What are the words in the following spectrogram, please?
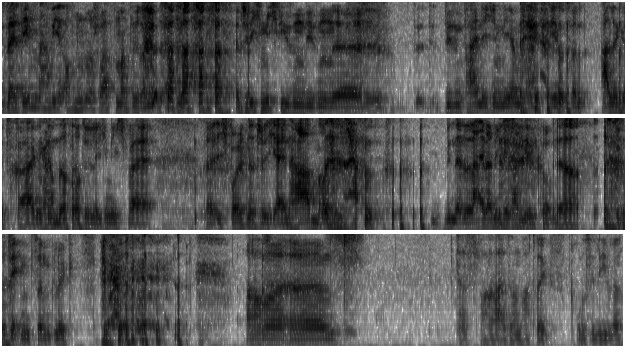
Seitdem habe ich auch nur noch schwarzen Mantel. dran. Also natürlich, natürlich nicht diesen, diesen, äh, diesen peinlichen Neon, den sie dann alle getragen haben. Das Genau. natürlich nicht, weil äh, ich wollte natürlich einen haben, aber ich ha- bin da leider nicht rangekommen. Ja. Rückblickend zum Glück. aber ähm, das war also Matrix große Liebe.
